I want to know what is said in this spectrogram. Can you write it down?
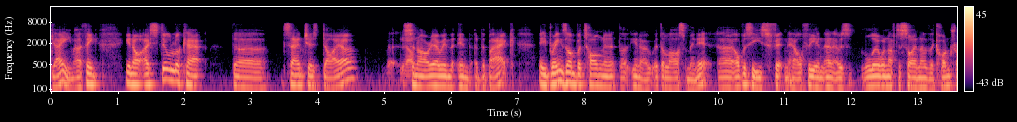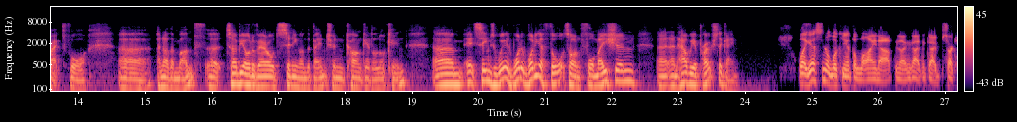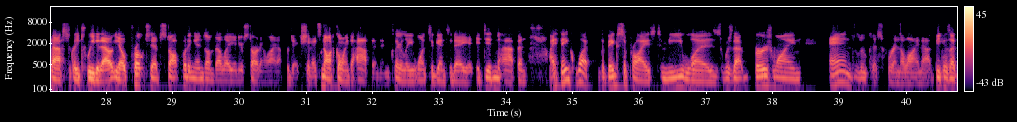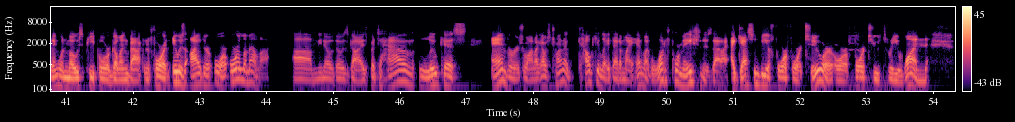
game? I think you know I still look at the Sanchez Dier Yep. scenario in the, in at the back. He brings on Vertonghen at the you know at the last minute. Uh, obviously he's fit and healthy, and, and it was low enough to sign another contract for uh, another month. Uh, Toby Alderweireld's sitting on the bench and can't get a look in. Um, it seems weird. What what are your thoughts on formation and, and how we approach the game? Well, I guess you know, looking at the lineup, you know, I think I think I sarcastically tweeted out, you know, pro tip: stop putting Ndombele in your starting lineup prediction. It's not going to happen, and clearly, once again today, it, it didn't happen. I think what the big surprise to me was was that Bergwijn and Lucas were in the lineup because I think when most people were going back and forth, it was either or or Lamela. um, you know, those guys. But to have Lucas and Bergwijn. Like I was trying to calculate that in my head. Like, what formation is that? I, I guess it'd be a 4-4-2 or, or a 4-2-3-1.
